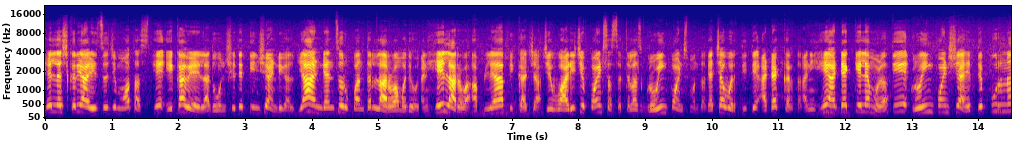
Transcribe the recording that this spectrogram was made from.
हे लष्करी आळीचं जे मॉथ असतं हे एका वेळेला दोनशे ते तीनशे अंडी घाल या अंड्यांचं रूपांतर लार्वा मध्ये होतं. आणि हे लार्वा आपल्या पिकाच्या जे वाढीचे पॉइंट्स असतात त्याला ग्रोईंग पॉइंट्स म्हणतात. त्याच्यावरती ते अटॅक करतात. आणि हे अटॅक केल्यामुळं ते ग्रोईंग पॉईंट जे आहेत ते पूर्ण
